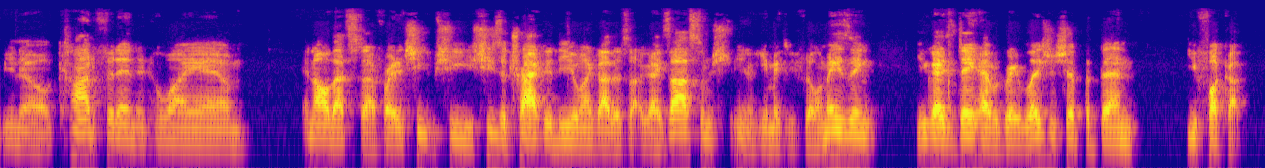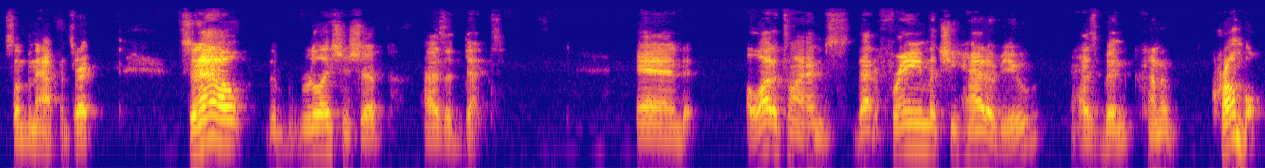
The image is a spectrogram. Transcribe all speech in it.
you know, confident in who I am and all that stuff, right? And she she she's attracted to you. Oh my God, this guy's awesome. She, you know, he makes me feel amazing. You guys date, have a great relationship, but then you fuck up. Something happens, right? So now the relationship has a dent, and a lot of times that frame that she had of you has been kind of crumbled.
